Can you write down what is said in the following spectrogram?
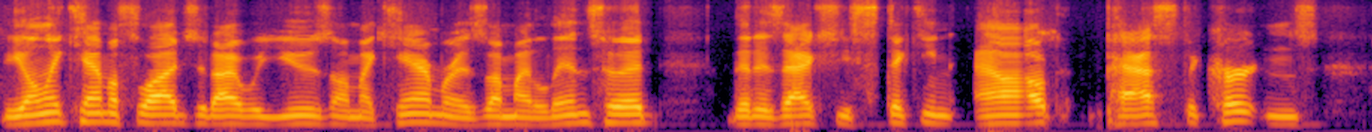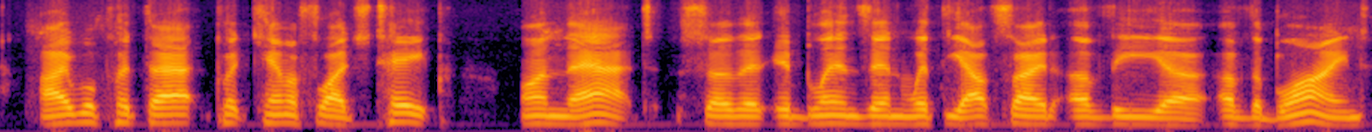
The only camouflage that I will use on my camera is on my lens hood that is actually sticking out past the curtains. I will put that put camouflage tape on that so that it blends in with the outside of the uh, of the blind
